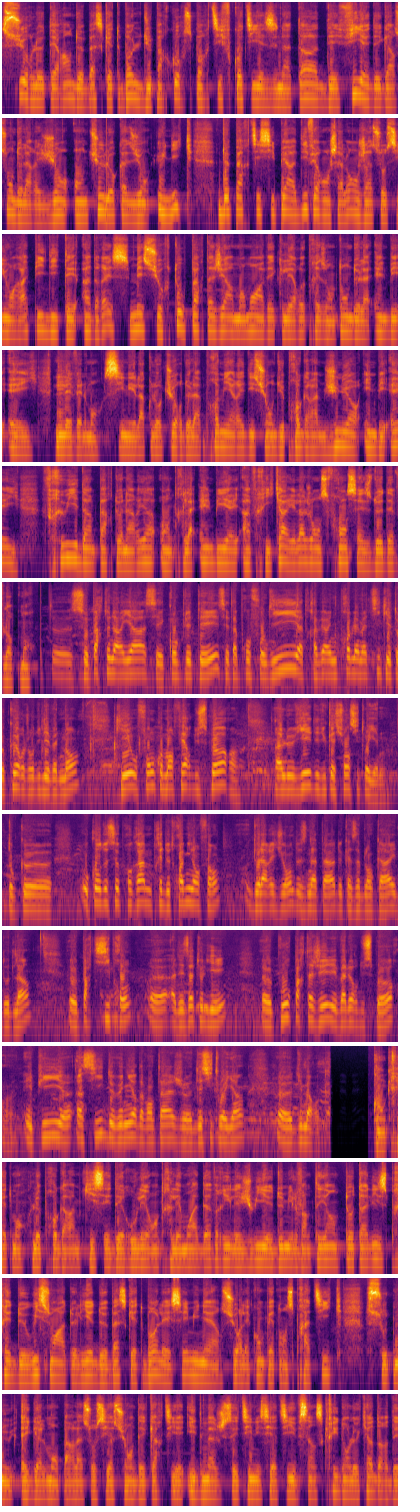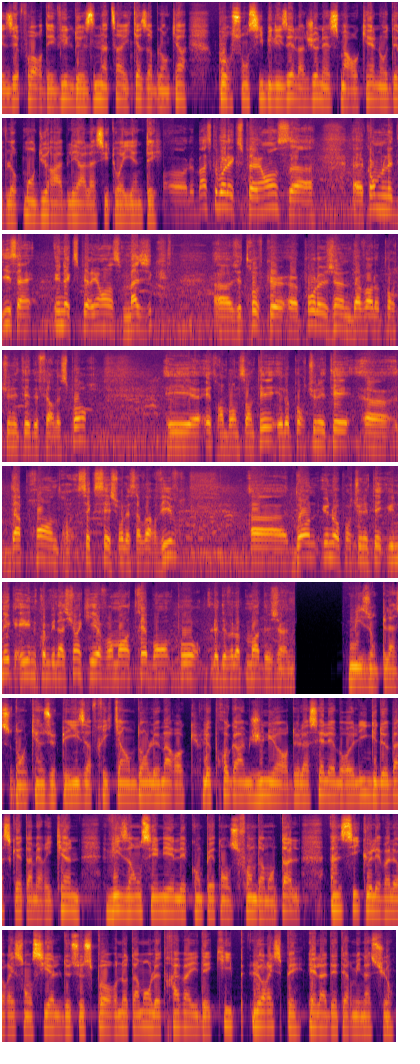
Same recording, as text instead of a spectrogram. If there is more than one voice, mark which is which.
Speaker 1: Sur le terrain de basketball du parcours sportif côtier Zenata, des filles et des garçons de la région ont eu l'occasion unique de participer à différents challenges associant rapidité, adresse, mais surtout partager un moment avec les représentants de la NBA. L'événement signe la clôture de la première édition du programme Junior NBA, fruit d'un partenariat entre la NBA Africa et l'Agence française de développement.
Speaker 2: Ce partenariat s'est complété, s'est approfondi à travers une problématique qui au cœur aujourd'hui l'événement, qui est au fond comment faire du sport un levier d'éducation citoyenne. Donc euh, au cours de ce programme, près de 3000 enfants de la région, de Znata, de Casablanca et d'au-delà, euh, participeront euh, à des ateliers pour partager les valeurs du sport et puis ainsi devenir davantage des citoyens du Maroc.
Speaker 1: Concrètement, le programme qui s'est déroulé entre les mois d'avril et juillet 2021 totalise près de 800 ateliers de basketball et séminaires sur les compétences pratiques, soutenus également par l'association des quartiers Idmej. Cette initiative s'inscrit dans le cadre des efforts des villes de Znata et Casablanca pour sensibiliser la jeunesse marocaine au développement durable et à la citoyenneté.
Speaker 3: Euh, le basketball expérience, euh, euh, comme on le dit, c'est une expérience magique euh, je trouve que euh, pour le jeune d'avoir l'opportunité de faire le sport et euh, être en bonne santé et l'opportunité d'apprendre ce que c'est sur le savoir-vivre donne une opportunité unique et une combination qui est vraiment très bon pour le développement des jeunes.
Speaker 1: Mise en place dans 15 pays africains, dont le Maroc, le programme junior de la célèbre Ligue de basket américaine vise à enseigner les compétences fondamentales ainsi que les valeurs essentielles de ce sport, notamment le travail d'équipe, le respect et la détermination.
